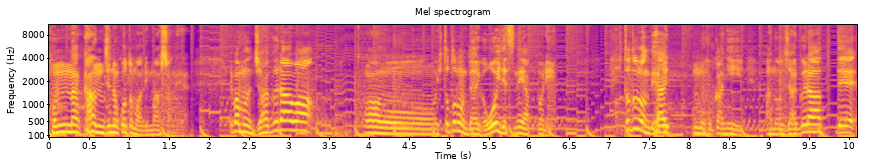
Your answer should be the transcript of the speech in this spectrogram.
そんな感じのこともありましたね。やっぱもうジャグラーはあのー、人との出会いが多いですねやっぱり。人との出会いの他にあのジャグラーって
